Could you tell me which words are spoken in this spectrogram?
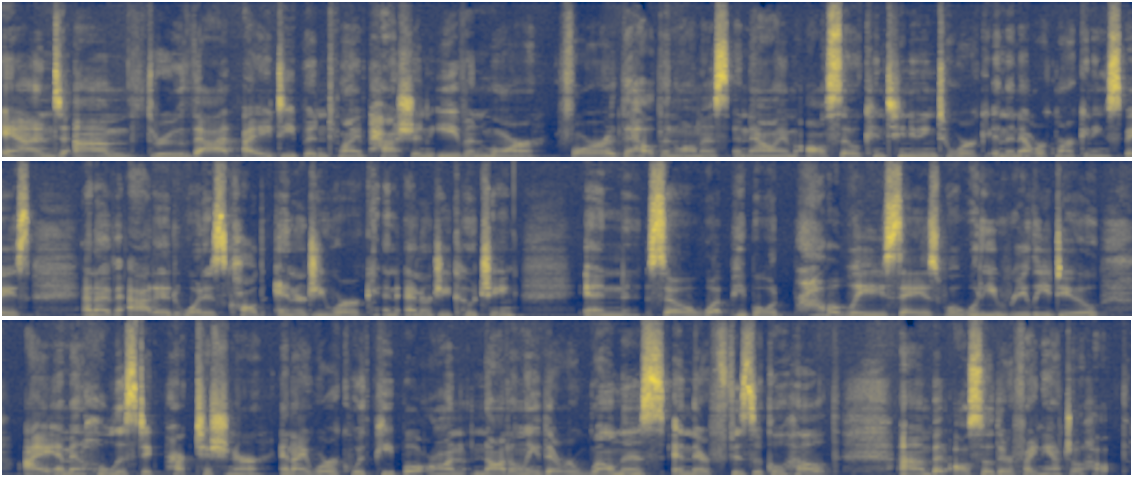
and um, through that, I deepened my passion even more for the health and wellness. And now I'm also continuing to work in the network marketing space. And I've added what is called energy work and energy coaching. And so, what people would probably say is, well, what do you really do? I am a holistic practitioner and I work with people on not only their wellness and their physical health, um, but also their financial health.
